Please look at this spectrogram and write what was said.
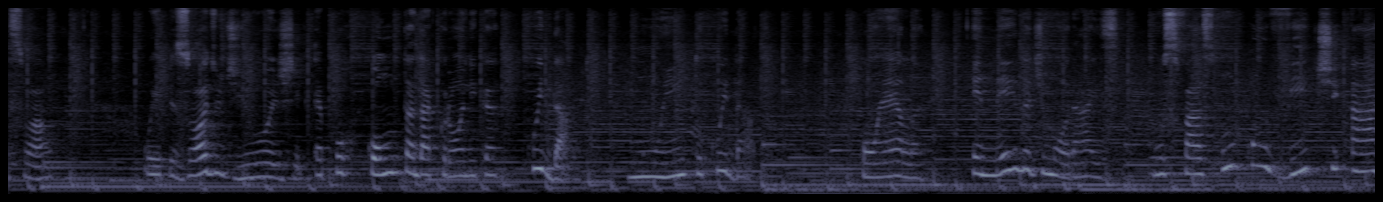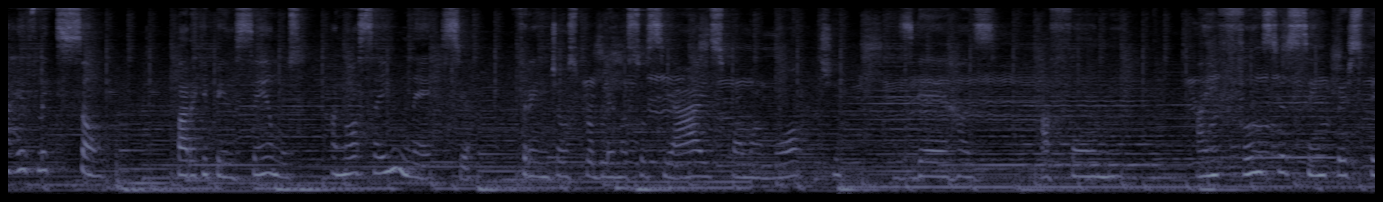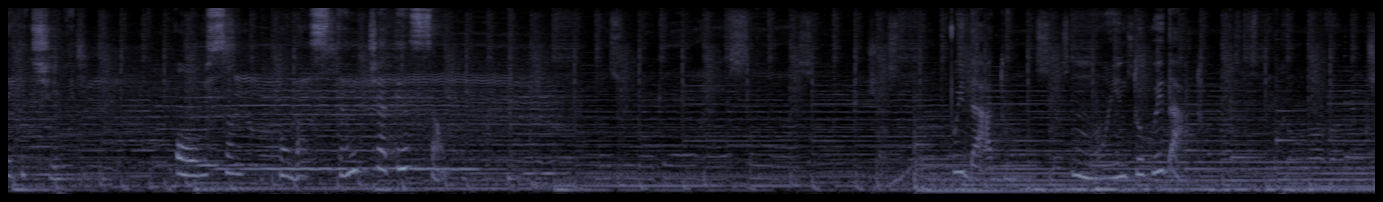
pessoal! O episódio de hoje é por conta da crônica Cuidado, muito cuidado. Com ela, Eneida de Moraes nos faz um convite à reflexão para que pensemos a nossa inércia frente aos problemas sociais como a morte, as guerras, a fome, a infância sem perspectiva ouça com bastante atenção. Cuidado, muito cuidado.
